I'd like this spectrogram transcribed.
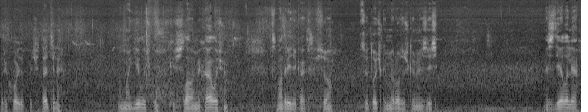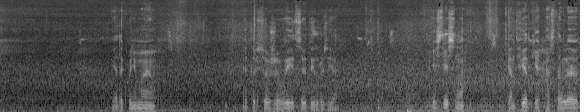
приходят почитатели на могилочку к Вячеславу Михайловичу. Смотрите, как все цветочками, розочками здесь сделали. Я так понимаю, это все живые цветы, друзья. Естественно, конфетки оставляют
